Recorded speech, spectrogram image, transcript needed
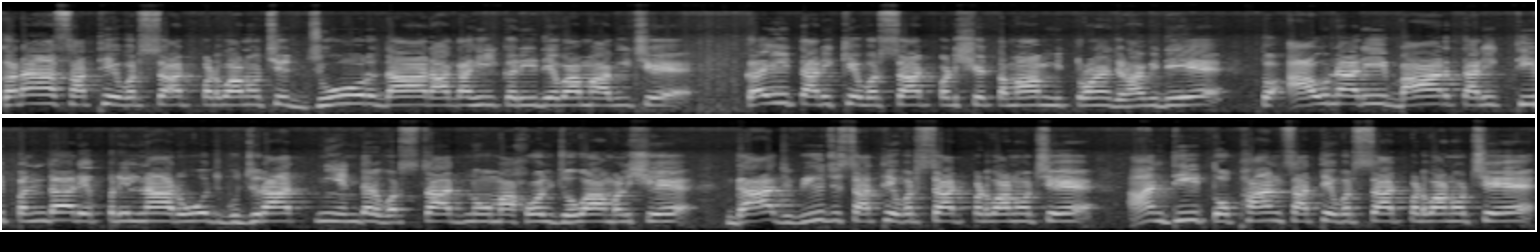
કરા સાથે વરસાદ પડવાનો છે. જોરદાર આગાહી કરી દેવામાં આવી છે. કઈ તારીખે વરસાદ પડશે તમામ મિત્રોને જણાવી દઈએ. તો આવનારી બાર તારીખથી પંદર એપ્રિલના રોજ ગુજરાતની અંદર વરસાદનો માહોલ જોવા મળશે. ગાજવીજ સાથે વરસાદ પડવાનો છે. આંધી, તોફાન સાથે વરસાદ પડવાનો છે.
